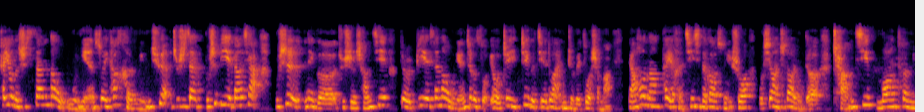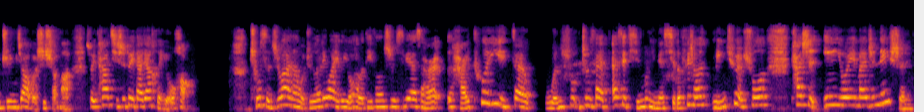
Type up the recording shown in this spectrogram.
他用的是三到五年，所以他很明确，就是在不是毕业当下，不是那个就是长期，就是毕业三到五年这个左右，这这个阶段你准备做什么？然后呢，他也很清晰的告诉你说，我希望知道你的长期 long term dream job 是什么，所以他其实对大家很友好。除此之外呢，我觉得另外一个友好的地方是 CBS 还还特意在文书就是在 essay 题目里面写的非常明确，说它是 in your imagination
